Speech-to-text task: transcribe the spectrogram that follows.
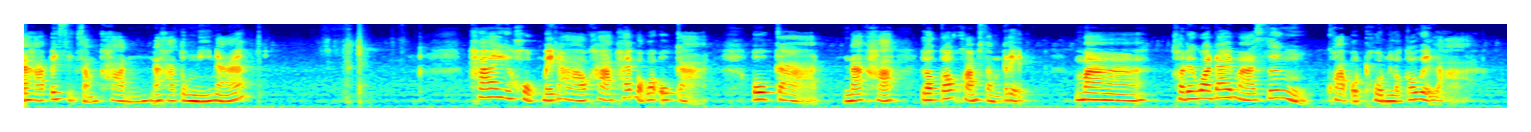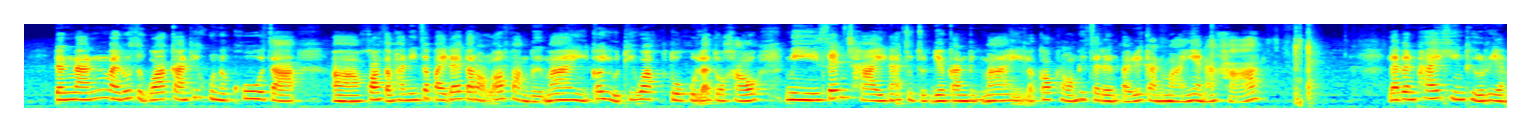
นะคะ เป็นสิ่งสำคัญนะคะตรงนี้นะไพ่หกไม้เท้าค่ะไพ่บอกว่าโอกาส โอกาส นะคะ แล้วก็ความสำเร็จมาเขาเรียกว่าได้มาซึ่งความอดทนแล้วก็เวลา ดังนั้นไม่รู้สึกว่าการที่คุณทั้งคู่จะความสัมพันธ์นี้จะไปได้ตลอดรอดฝั่งหรือไม่ ก็อยู่ที่ว่าตัวคุณและตัวเขามีเส้นชัยนะจุดๆเดียวกันหรือไม่ แล้วก็พร้อมที่จะเดินไปด้วยกันไหมนะคะ และเป็นไพ่คิงถือเหรียญ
